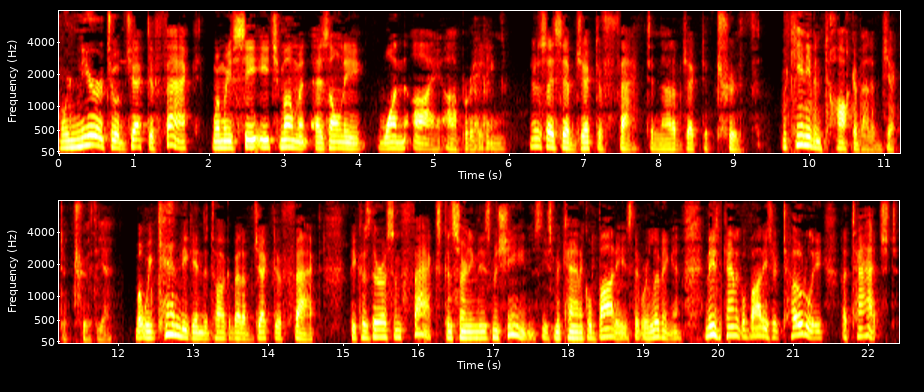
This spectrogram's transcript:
We're nearer to objective fact when we see each moment as only one I operating. Notice I say objective fact and not objective truth. We can't even talk about objective truth yet. But we can begin to talk about objective fact because there are some facts concerning these machines, these mechanical bodies that we're living in. And these mechanical bodies are totally attached.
